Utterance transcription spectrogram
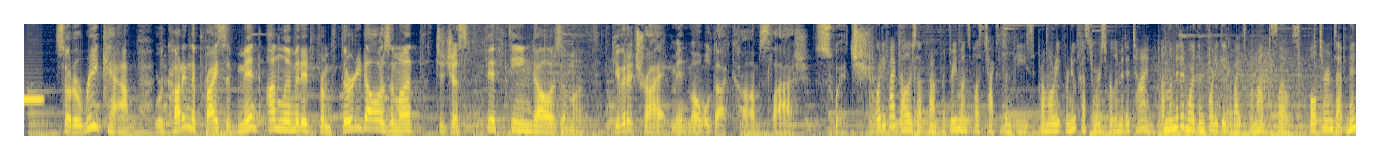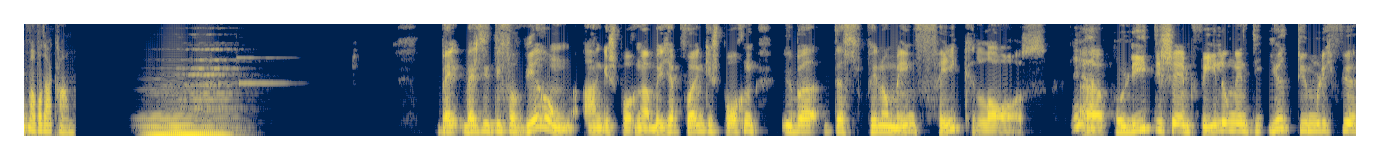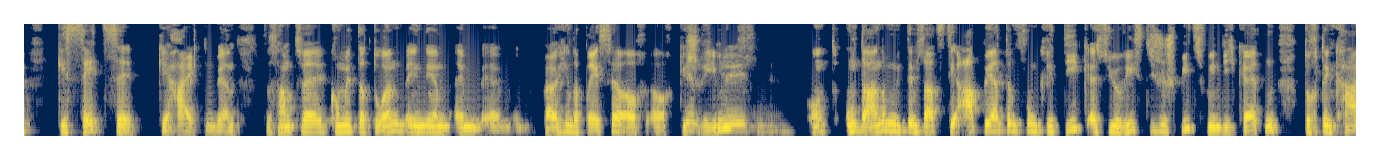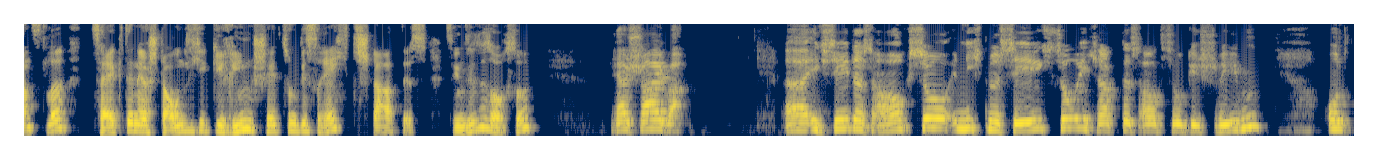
So to recap, we're cutting the price of Mint Unlimited from $30 a month to just $15 a month. Give it a try at mintmobile.com slash switch. $45 up front for three months plus taxes and fees. Promoting for new customers for limited time. Unlimited more than 40 gigabytes per month. Slows. Full terms at mintmobile.com. Weil, weil Sie die Verwirrung angesprochen haben. Ich habe vorhin gesprochen über das Phänomen Fake Laws. Ja. Äh, politische Empfehlungen, die irrtümlich für Gesetze gehalten werden. Das haben zwei Kommentatoren in ihrem, ähm, ähm, bei euch in der Presse auch, auch geschrieben. Und unter anderem mit dem Satz, die Abwertung von Kritik als juristische Spitzfindigkeiten durch den Kanzler zeigt eine erstaunliche Geringschätzung des Rechtsstaates. Sehen Sie das auch so? Herr Schreiber, äh, ich sehe das auch so. Nicht nur sehe ich so, ich habe das auch so geschrieben. Und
